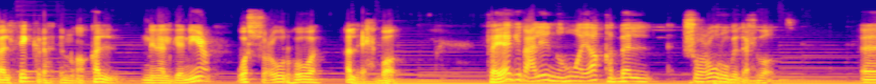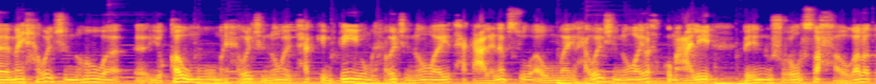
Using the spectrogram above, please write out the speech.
فالفكرة إنه أقل من الجميع والشعور هو الإحباط. فيجب عليه إن هو يقبل شعوره بالإحباط. ما يحاولش إن هو يقاومه ما يحاولش إن هو يتحكم فيه وما يحاولش إن هو يضحك على نفسه أو ما يحاولش إن هو يحكم عليه بإنه شعور صح أو غلط.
